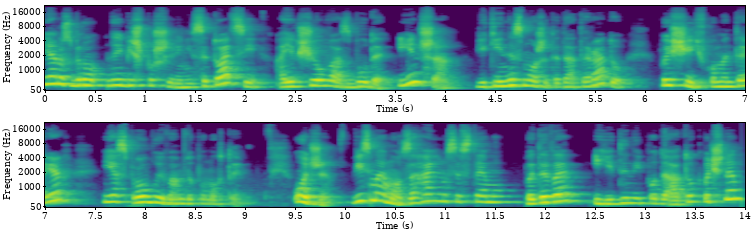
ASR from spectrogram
Я розберу найбільш поширені ситуації, а якщо у вас буде інша, в якій не зможете дати раду, пишіть в коментарях, я спробую вам допомогти. Отже, візьмемо загальну систему, ПДВ і єдиний податок. Почнемо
